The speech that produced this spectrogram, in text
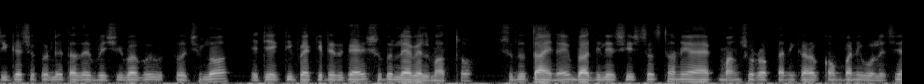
জিজ্ঞাসা করলে তাদের বেশিরভাগই উত্তর ছিল, এটি একটি প্যাকেটের গায়ে শুধু লেবেল মাত্র। শুধু তাই নয়, ব্রাজিলের শীর্ষস্থানীয় এক মাংস রপ্তানিকারক কোম্পানি বলেছে,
